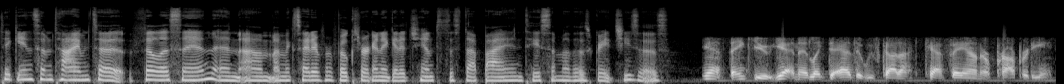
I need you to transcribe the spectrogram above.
taking some time to fill us in, and um, I'm excited for folks who are going to get a chance to stop by and taste some of those great cheeses. Yeah, thank you. Yeah, and I'd like to add that we've got a cafe on our property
